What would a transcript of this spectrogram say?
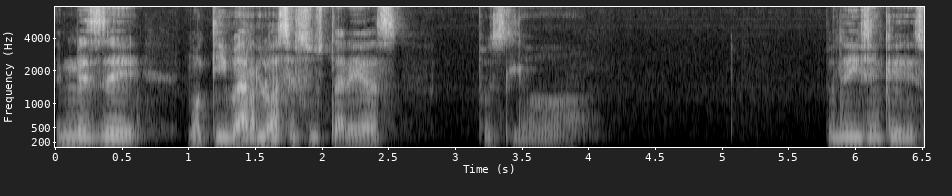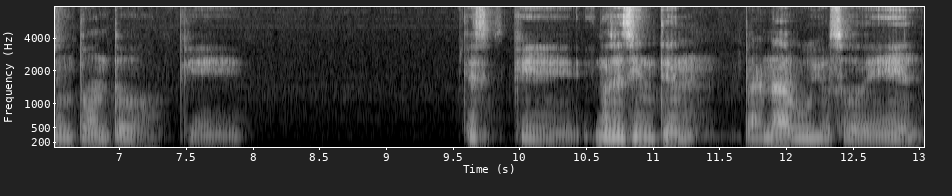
En vez de motivarlo a hacer sus tareas, pues lo pues le dicen que es un tonto, que, que, que no se sienten para nada orgulloso de él.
